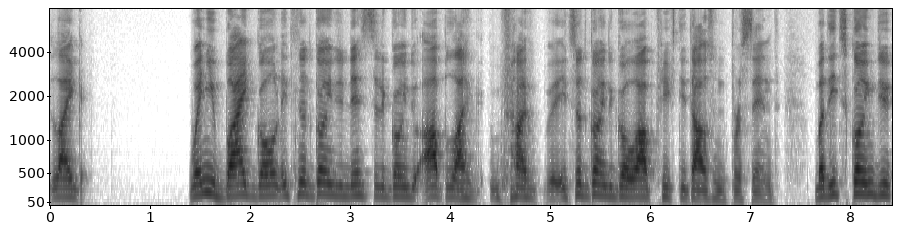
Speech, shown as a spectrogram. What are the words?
like when you buy gold, it's not going to necessarily going to up like five, it's not going to go up 50,000 percent, but it's going to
